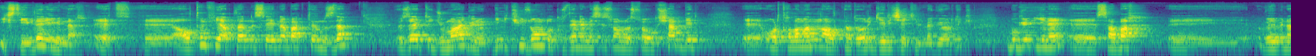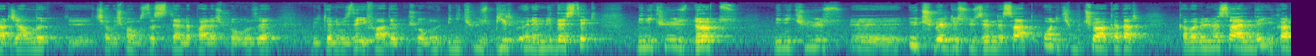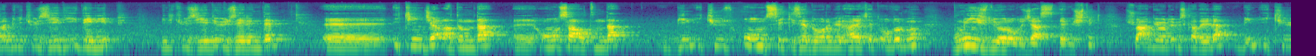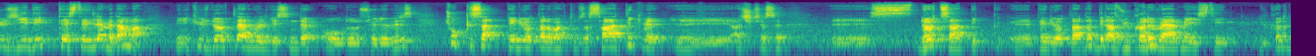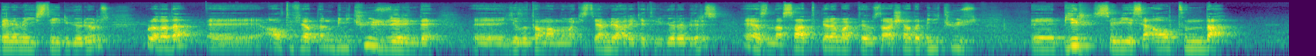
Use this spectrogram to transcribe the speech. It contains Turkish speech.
XTV'den iyi günler. Evet, e, altın fiyatlarının seyrine baktığımızda özellikle Cuma günü 1219 denemesi sonrası oluşan bir e, ortalamanın altına doğru geri çekilme gördük. Bugün yine e, sabah e, webinar canlı e, çalışmamızda sizlerle paylaşmış olduğumuz ve bültenimizde ifade etmiş olduğumuz 1201 önemli destek, 1204 1203 bölgesi üzerinde saat 12.30'a kadar kalabilmesi halinde yukarıda 1207'yi deneyip 1207 üzerinde e, ikinci adımda e, ons altında 1218'e doğru bir hareket olur mu? Bunu izliyor olacağız demiştik. Şu an gördüğümüz kadarıyla 1207 test edilemedi ama 1204'ler bölgesinde olduğunu söyleyebiliriz. Çok kısa periyotlara baktığımızda saatlik ve e, açıkçası e, 4 saatlik e, periyotlarda biraz yukarı verme isteği, yukarı deneme isteğini görüyoruz. Burada da e, altın fiyatlarının 1200 üzerinde e, yılı tamamlamak isteyen bir hareketini görebiliriz. En azından saatliklere baktığımızda aşağıda 1201 seviyesi altında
